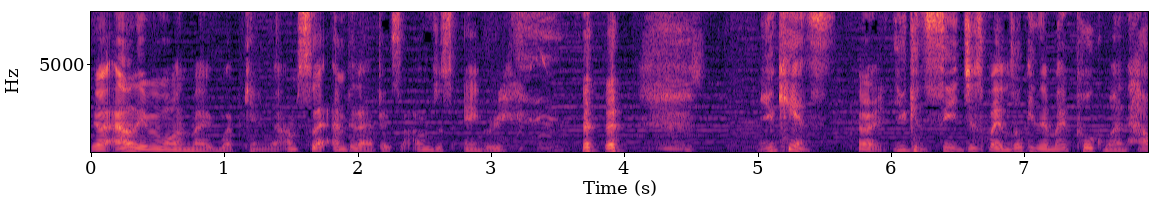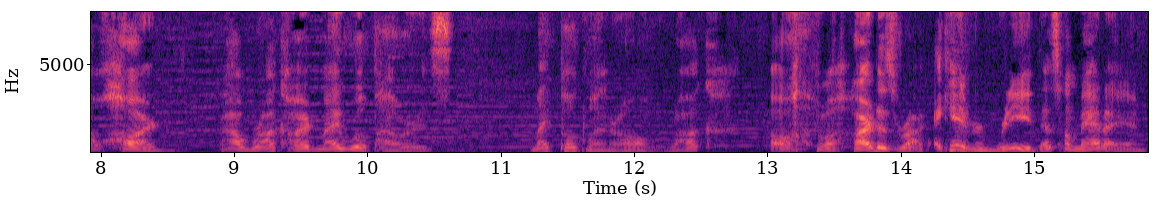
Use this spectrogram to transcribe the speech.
Yeah, I don't even want my webcam. I'm so I'm that. I'm just angry. you can't. All right, you can see just by looking at my Pokemon how hard, how rock hard my willpower is. My Pokemon are all rock, all hard as rock. I can't even read. That's how mad I am.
